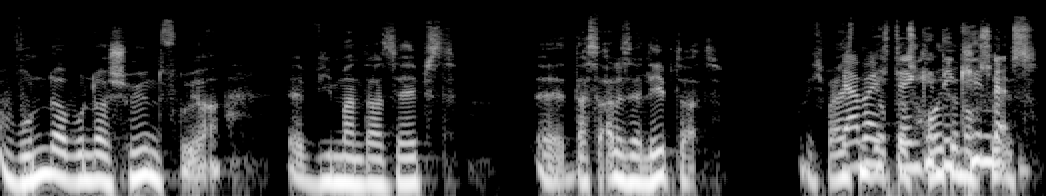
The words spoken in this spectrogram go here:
wunder, wunderschön früher, äh, wie man da selbst äh, das alles erlebt hat. Und ich weiß ja, aber nicht, ich ob das denke, heute die noch Kinder, so ist.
